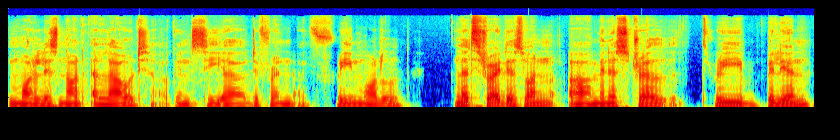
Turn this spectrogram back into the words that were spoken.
model is not allowed. You can see a different free model. Let's try this one uh, Mistral 3 billion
